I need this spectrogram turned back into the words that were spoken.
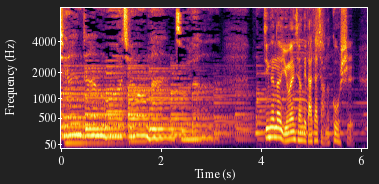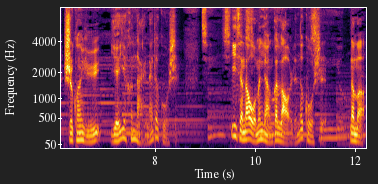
简单，我就满足了。今天呢，云文想给大家讲的故事是关于爷爷和奶奶的故事。一想到我们两个老人的故事，那么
